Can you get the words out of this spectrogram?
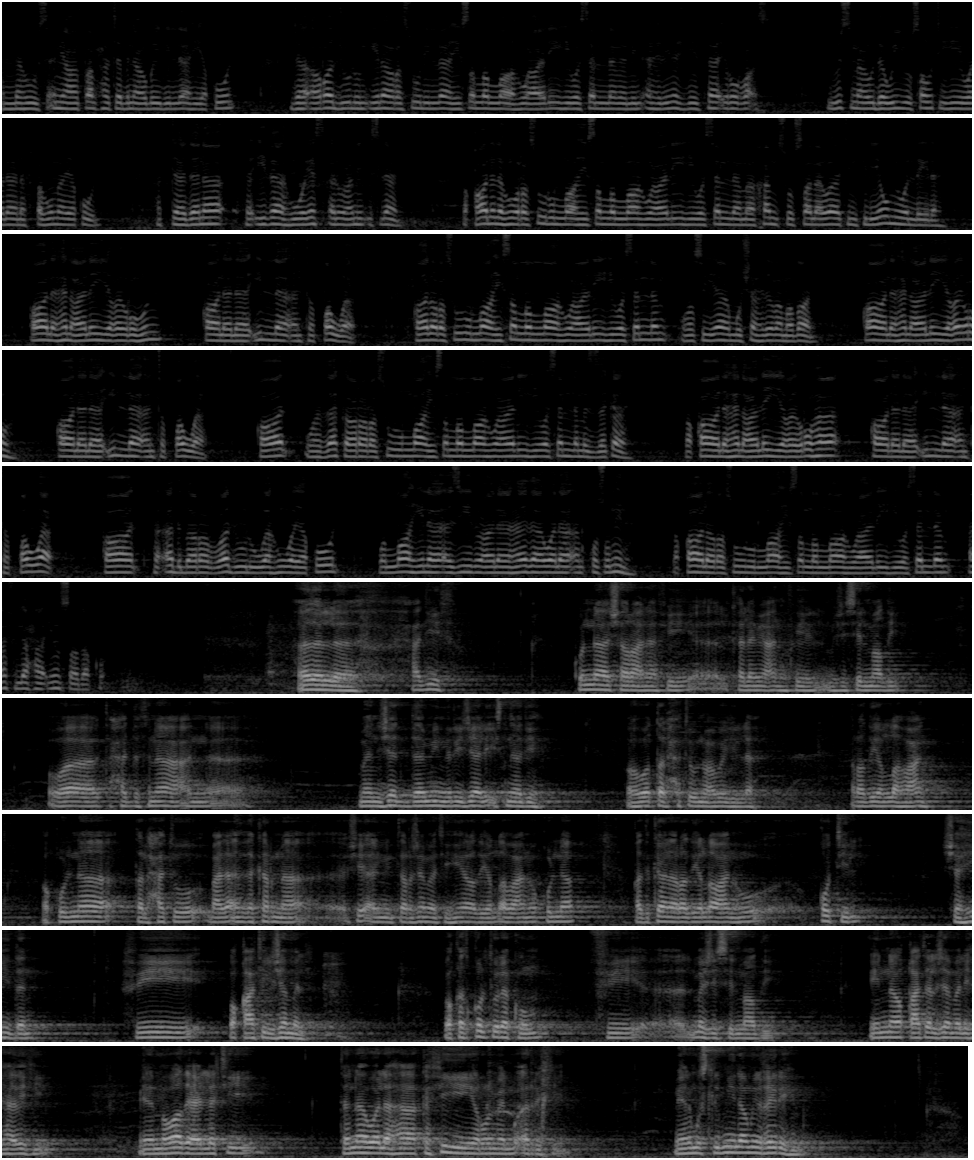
أنه سمع طلحة بن عبيد الله يقول جاء رجل إلى رسول الله صلى الله عليه وسلم من أهل نجد ثائر الرأس. يسمع دوي صوته ولا نفقه ما يقول حتى دنا فإذا هو يسأل عن الإسلام. فقال له رسول الله صلى الله عليه وسلم خمس صلوات في اليوم والليلة. قال هل علي غيرهن؟ قال لا إلا أن تطوع. قال رسول الله صلى الله عليه وسلم وصيام شهر رمضان. قال هل علي غيره؟ قال لا إلا أن تطوع. قال وذكر رسول الله صلى الله عليه وسلم الزكاة. فقال هل علي غيرها؟ قال لا إلا أن تطوع. قال فأدبر الرجل وهو يقول والله لا أزيد على هذا ولا أنقص منه. فقال رسول الله صلى الله عليه وسلم أفلح إن صدق. هذا الحديث كنا شرعنا في الكلام عنه في المجلس الماضي وتحدثنا عن من جد من رجال إسناده وهو طلحة بن عبيد الله رضي الله عنه. وقلنا طلحة بعد أن ذكرنا شيئا من ترجمته رضي الله عنه قلنا قد كان رضي الله عنه قتل شهيدا في وقعة الجمل. وقد قلت لكم في المجلس الماضي إن وقعة الجمل هذه من المواضع التي تناولها كثير من المؤرخين من المسلمين ومن غيرهم.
